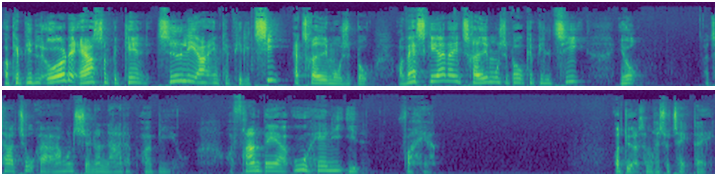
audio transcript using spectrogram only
Og kapitel 8 er som bekendt tidligere end kapitel 10 af 3. Mosebog. Og hvad sker der i 3. Mosebog kapitel 10? Jo, der tager to af Arons sønner, Nadab og Abihu, og frembærer uhellig ild for Herren. Og dør som resultat deraf.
